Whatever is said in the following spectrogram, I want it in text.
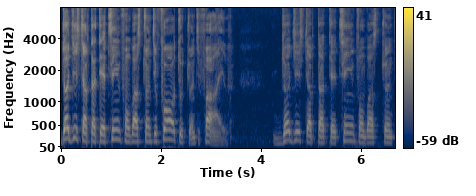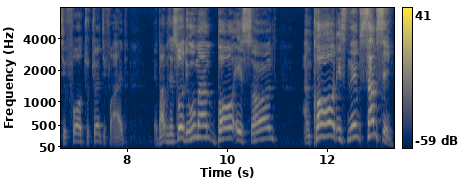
Judges chapter 13 from verse 24 to 25. Judges chapter 13 from verse 24 to 25. The Bible says, So the woman bore a son and called his name Samson,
